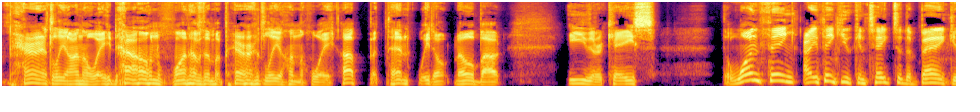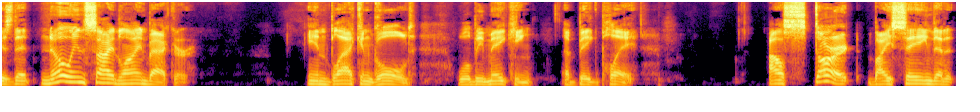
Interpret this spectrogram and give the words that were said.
apparently on the way down, one of them apparently on the way up, but then we don't know about either case. The one thing I think you can take to the bank is that no inside linebacker in black and gold will be making a big play. I'll start by saying that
